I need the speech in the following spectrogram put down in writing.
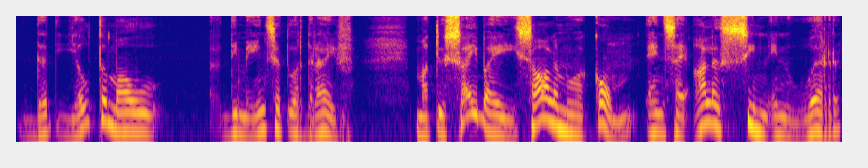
dit heeltemal die mense het oordryf. Maar toe sy by Salomo kom en sy alles sien en hoor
